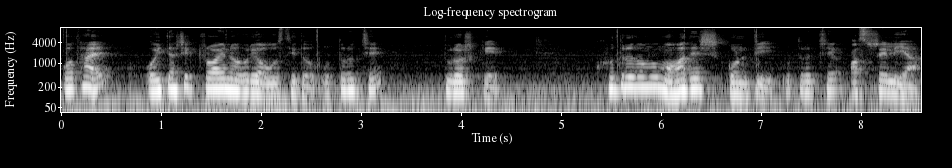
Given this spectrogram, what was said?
কোথায় ঐতিহাসিক ট্রয় নগরী অবস্থিত? উত্তর হচ্ছে তুরস্কে। ক্ষুদ্রতম মহাদেশ কোনটি? উত্তর হচ্ছে অস্ট্রেলিয়া।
